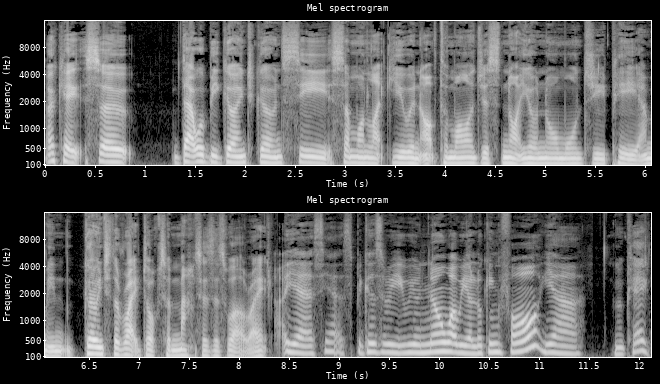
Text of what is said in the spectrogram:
Okay, so that would be going to go and see someone like you, an ophthalmologist, not your normal GP. I mean, going to the right doctor matters as well, right? Uh, Yes, yes, because we, we know what we are looking for. Yeah. Okay.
